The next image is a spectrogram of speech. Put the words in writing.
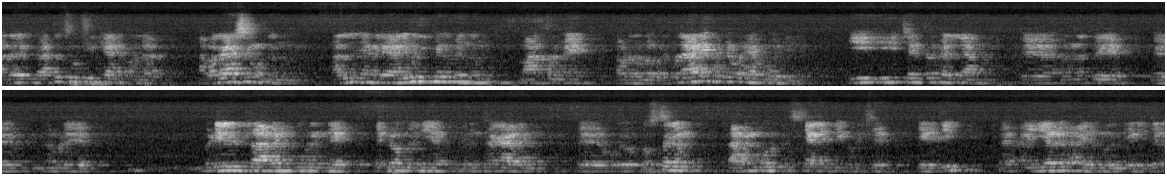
അത് കാത്തു സൂക്ഷിക്കാനുമുള്ള അവകാശമുണ്ടെന്നും അത് ഞങ്ങളെ അനുവദിക്കണമെന്നും മാത്രമേ അവിടെ നമ്മൾ പറയൂ. ഇവിടെ ആരെയും കുറ്റം പറയാൻ പോയിട്ടില്ല ഈ ഈ ചരിത്രമെല്ലാം അന്നത്തെ നമ്മുടെ മിഡിൽ ട്രാവൻകൂറിന്റെ ഏറ്റവും വലിയ ഗ്രന്ഥകാരൻ പുസ്തകം ട്രാവൻകൂർ ക്രിസ്ത്യാനിറ്റിയെ കുറിച്ച് എഴുതി അയ്യർ ആയിരുന്നു അതിന്റെ എഡിറ്റർ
